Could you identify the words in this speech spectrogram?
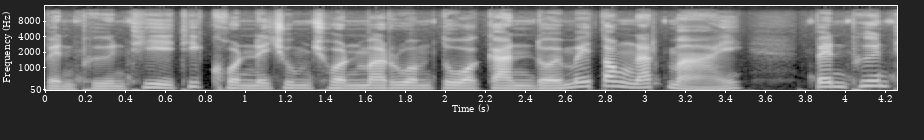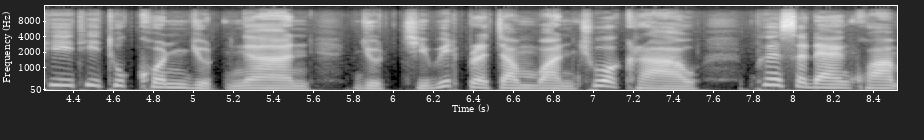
เป็นพื้นที่ที่คนในชุมชนมารวมตัวกันโดยไม่ต้องนัดหมาย เป็นพื้นที่ที่ทุกคนหยุดงาน หยุดชีวิตประจำวันชั่วคราว เพื่อแสดงความ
